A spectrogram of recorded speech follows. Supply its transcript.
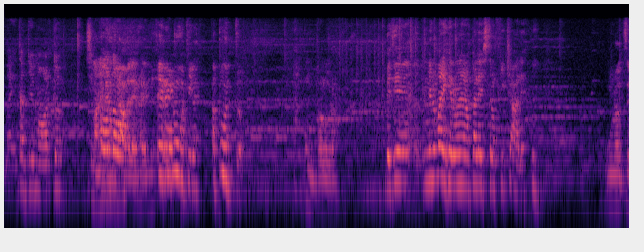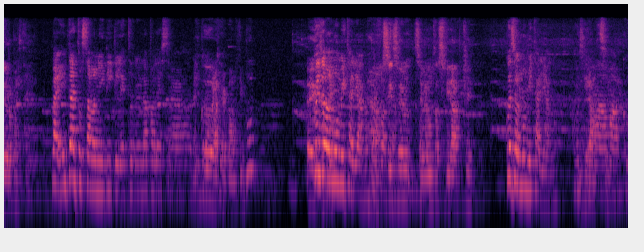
Beh, tanto è morto. Sì, ma non Oh era no, un graveler, Era inutile, appunto. Appunto, allora. Beh, meno male che non è una palestra ufficiale. 1-0 per te. Beh, intanto stavano i Diglett nella palestra di Ecco, ora preparati. Ehi, Questo è un nome italiano, per Ah, forza. sì, sei, venuto a sfidarci. Questo è un nome italiano. Come si chiama. Marco?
